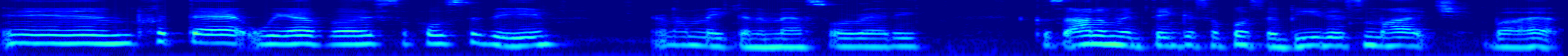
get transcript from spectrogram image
and put that wherever it's supposed to be. And I'm making a mess already because I don't even think it's supposed to be this much, but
